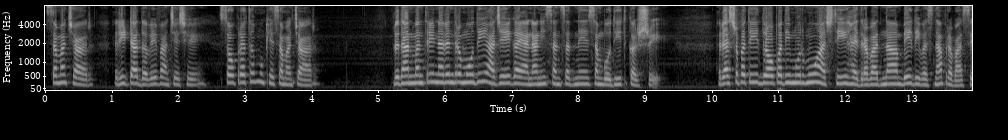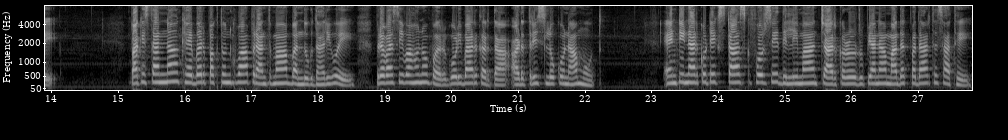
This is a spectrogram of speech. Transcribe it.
સમાચાર રીટા દવે વાંચે છે. સૌપ્રથમ મુખ્ય સમાચાર. પ્રધાનમંત્રી નરેન્દ્ર મોદી આજે ગયાનાની સંસદને સંબોધિત કરશે. રાષ્ટ્રપતિ દ્રૌપદી મુર્મુ આજથી હૈદરાબાદના બે દિવસના પ્રવાસે. પાકિસ્તાનના ખૈબર પખ્તુનખ્વા પ્રાંતમાં બંદૂકધારીઓએ પ્રવાસી વાહનો પર ગોળીબાર કરતા આડત્રીસ લોકોના મોત. એન્ટી નાર્કોટિક્સ ટાસ્ક ફોર્સે દિલ્હીમાં ચાર કરોડ રૂપિયાના માદક પદાર્થ સાથે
